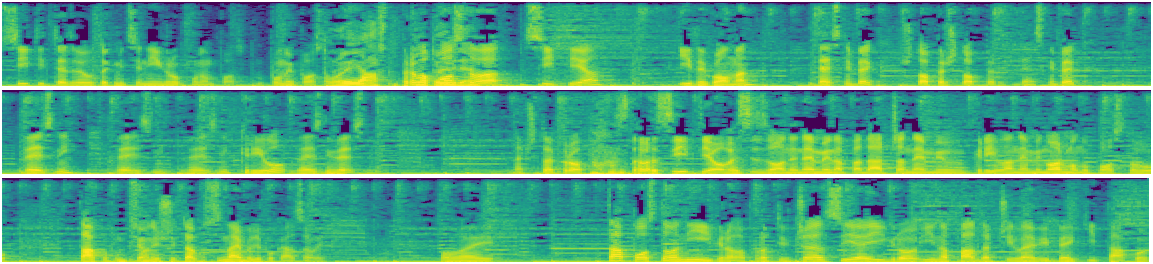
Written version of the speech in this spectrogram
City te dve utakmice nije igrao u punom post, punoj postavi. To je jasno. Prva to je postava City-a ide golman, desni bek, štoper, štoper, desni bek, vezni, vezni, vezni, krilo, vezni, vezni. Znači, to je prva postava City ove sezone. Nemaju napadača, nemaju krila, nemaju normalnu postavu. Tako funkcionišu i tako su najbolje pokazali. Ovaj, ta postava nije igrala. Protiv Chelsea je igrao i napadač i levi bek i tako.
